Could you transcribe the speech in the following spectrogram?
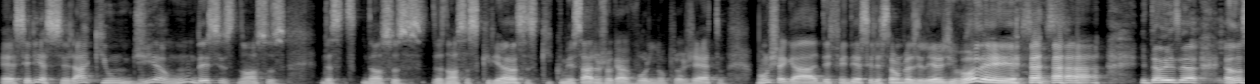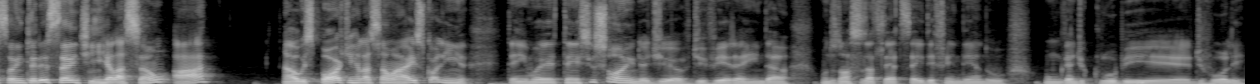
é, seria, será que um dia um desses nossos das, nossos, das nossas crianças que começaram a jogar vôlei no projeto vão chegar a defender a seleção brasileira de vôlei? Isso, isso. então, isso é, é um sonho interessante em relação a, ao esporte, em relação à escolinha. Tem, tem esse sonho né, de, de ver ainda um dos nossos atletas aí defendendo um grande clube de vôlei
